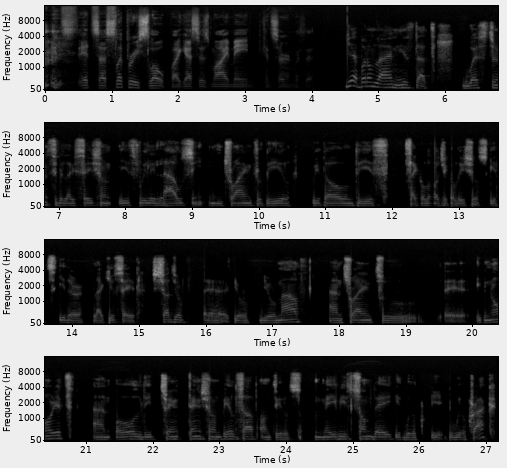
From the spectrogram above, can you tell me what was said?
it's it's a slippery slope. I guess is my main concern with it. Yeah, bottom line is that Western civilization is really lousy in trying to deal with all these psychological issues. It's either, like you say, shut your uh, your your mouth and trying to uh, ignore it, and all the t- tension builds up until maybe someday it will it will crack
